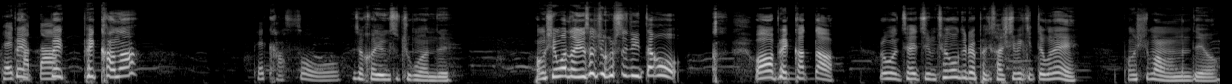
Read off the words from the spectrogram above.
백 갔다. 백, 백 하나? 100 갔어. 잠깐, 여기서 죽으면 안 돼. 방심하다 여기서 죽을 수도 있다고! 와, 백 갔다. 여러분, 제 지금 최고 기록 140 있기 때문에 방심하면 안 돼요.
